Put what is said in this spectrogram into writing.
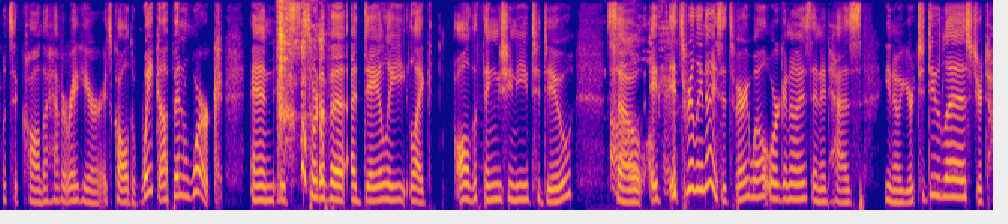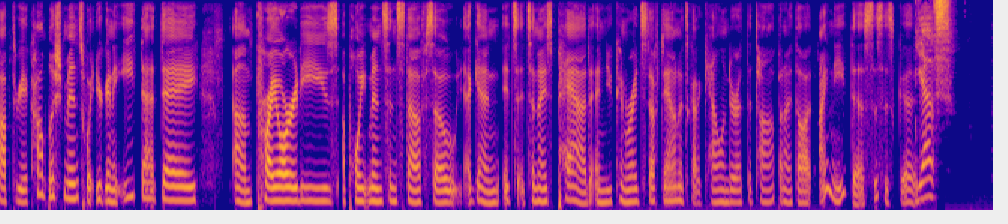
what's it called i have it right here it's called wake up and work and it's sort of a, a daily like all the things you need to do. So Oh, it, okay. it's really nice. It's very well organized and it has you know your to-do list your top three accomplishments what you're going to eat that day um, priorities appointments and stuff. So again it's it's a nice pad and you can write stuff down. It's got a calendar at the top and i thought i need this. This is good. Yes.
